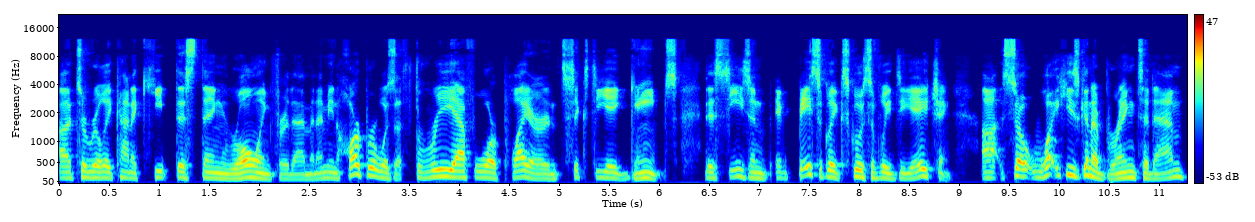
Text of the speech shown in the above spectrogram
uh, to really kind of keep this thing rolling for them. And I mean, Harper was a three fWAR player in 68 games this season, basically exclusively DHing. Uh, so what he's going to bring to them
